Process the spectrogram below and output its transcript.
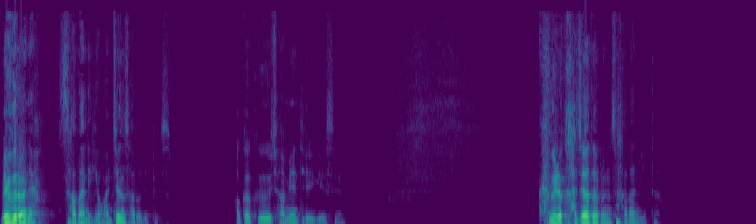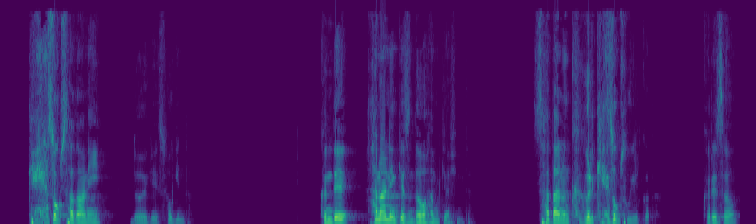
왜 그러냐? 사단에게 완전 사로잡혀 있습니다. 아까 그 자매한테 얘기했어요. 그걸 가져다는 사단이 있다. 계속 사단이 너에게 속인다. 근데 하나님께서 너와 함께 하신다. 사단은 그걸 계속 속일 거다. 그래서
